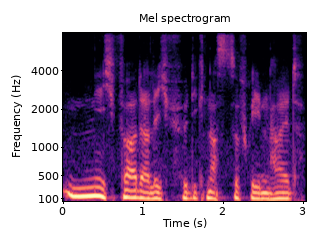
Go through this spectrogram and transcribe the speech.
nicht förderlich für die Knastzufriedenheit.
